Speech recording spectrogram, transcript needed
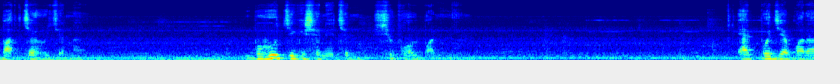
বাচ্চা হয়েছে না। বহু চিকিৎসা নিয়েছেন, সুফল পাননি। এক পর্যায়ে আপনারা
